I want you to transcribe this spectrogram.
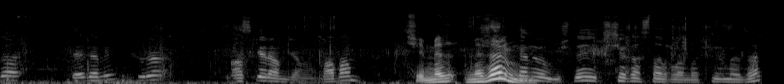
Şura dedemin, şura asker amcamın. Babam Şey, me- mezar çiçekten mı? ölmüş. De çiçek hastalıklarında şu mezar.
